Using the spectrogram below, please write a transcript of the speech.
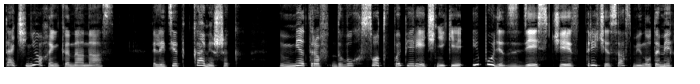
Точнёхонько на нас летит камешек, метров двухсот в поперечнике и будет здесь через три часа с минутами,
